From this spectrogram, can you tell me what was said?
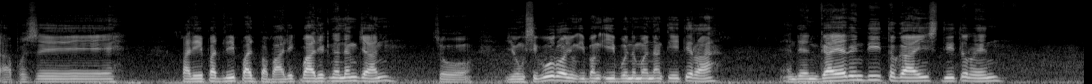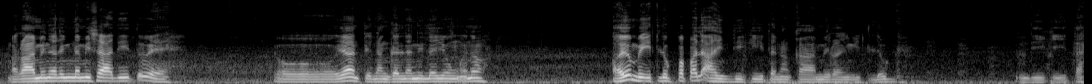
Tapos eh palipad-lipad, pabalik-balik na lang diyan. So, yung siguro yung ibang ibon naman ang titira. And then gaya rin dito guys, dito rin. Marami na ring namisa dito eh. So, yan, tinanggal na nila yung ano. Ayun, may itlog pa pala. Ah, hindi kita ng camera yung itlog. Hindi kita.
